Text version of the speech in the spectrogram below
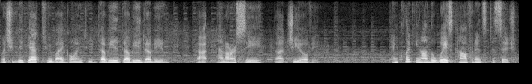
which you can get to by going to www.nrc.gov and clicking on the Waste Confidence decision,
